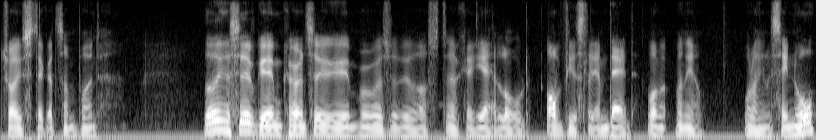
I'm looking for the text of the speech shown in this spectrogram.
joystick at some point. Loading a save game, currency will be lost. Okay, yeah, load. Obviously, I'm dead. What, what, you know, what am I going to say? No?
